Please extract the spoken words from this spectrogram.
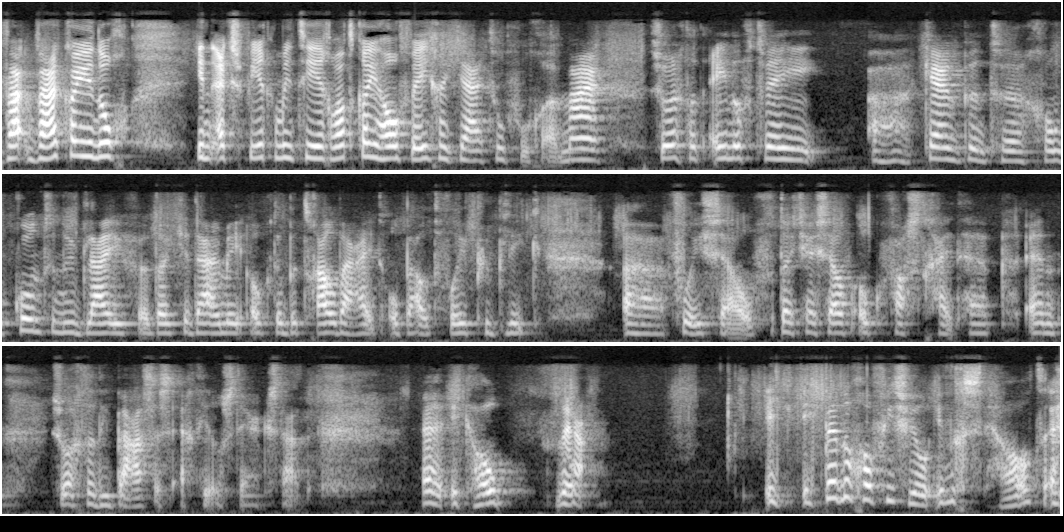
waar, waar kan je nog in experimenteren, wat kan je halverwege het jaar toevoegen. Maar zorg dat één of twee uh, kernpunten gewoon continu blijven. Dat je daarmee ook de betrouwbaarheid opbouwt voor je publiek, uh, voor jezelf. Dat jij zelf ook vastigheid hebt. En zorg dat die basis echt heel sterk staat. Ik hoop, nou ja, ik, ik ben nogal visueel ingesteld. En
